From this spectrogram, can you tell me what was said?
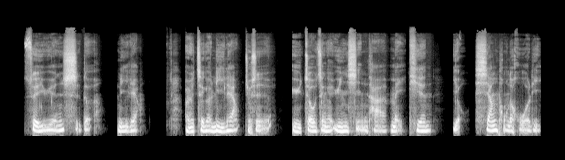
最原始的力量，而这个力量就是宇宙整个运行，它每天有相同的活力，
